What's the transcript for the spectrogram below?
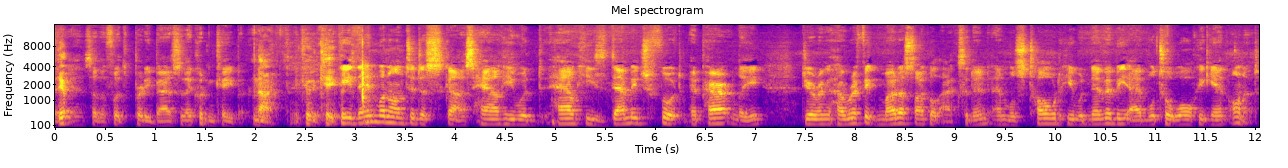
There. Yep. So the foot's pretty bad, so they couldn't keep it. No, you couldn't keep He it. He then went on to discuss how he would how his damaged foot apparently during a horrific motorcycle accident and was told he would never be able to walk again on it.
